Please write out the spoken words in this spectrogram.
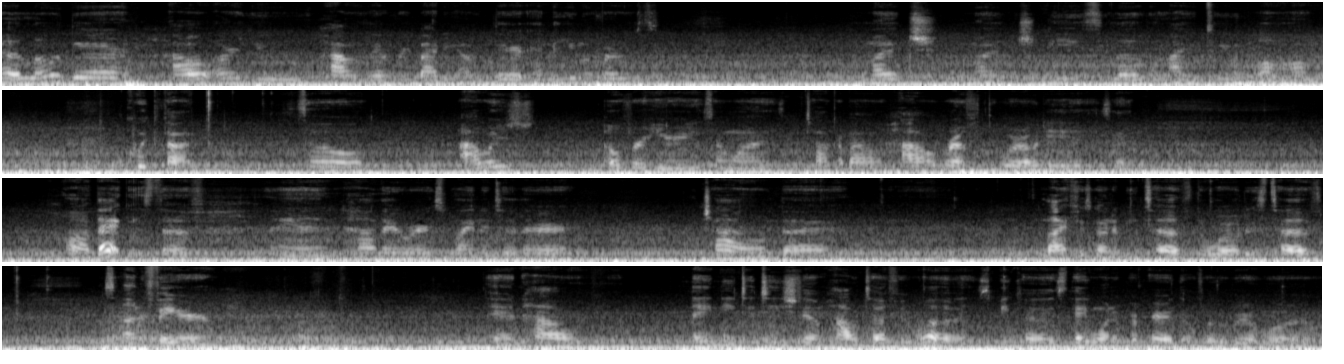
hello there. How are you? How's everybody out there in the universe? Much, much peace, love, and light to you all. Quick thought. So, I was overhearing someone talk about how rough the world is and all that good stuff, and how they were explaining to their child that life is going to be tough, the world is tough, it's unfair, and how they need to teach them how tough it was because they want to prepare them for the real world.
